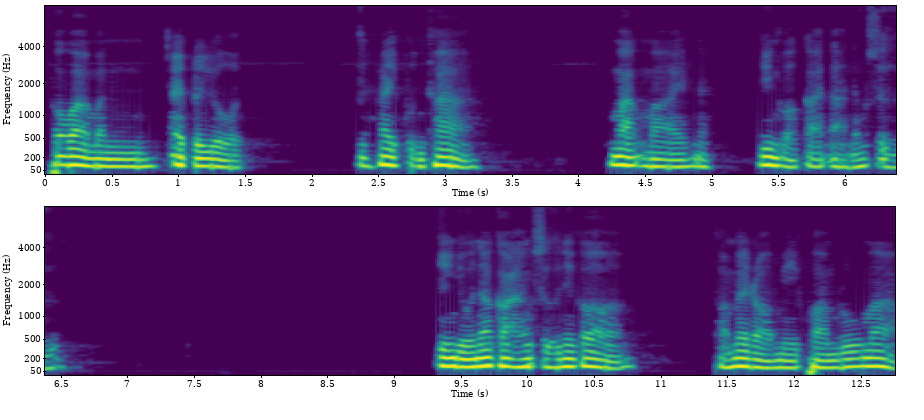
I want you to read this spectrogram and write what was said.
เพราะว่ามันให้ประโยชน์ ให้คุณค่ามากมายนะยิ่งกว่าการอ่านหนังสือ ยิ่งอยู่ในการอ่านหนังสือนี่ก็ทำให้เรามีความรู้มาก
